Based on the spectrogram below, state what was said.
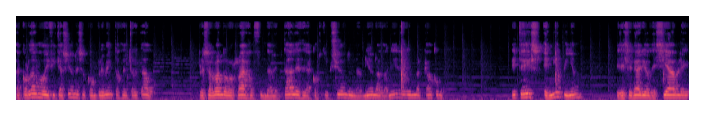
acordar modificaciones o complementos del tratado preservando los rasgos fundamentales de la construcción de una unión aduanera y de un mercado común. Este es, en mi opinión, el escenario deseable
